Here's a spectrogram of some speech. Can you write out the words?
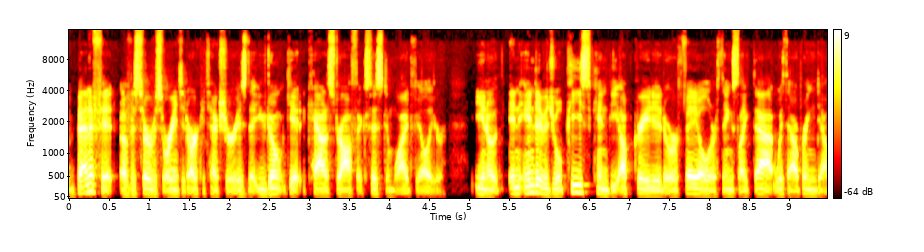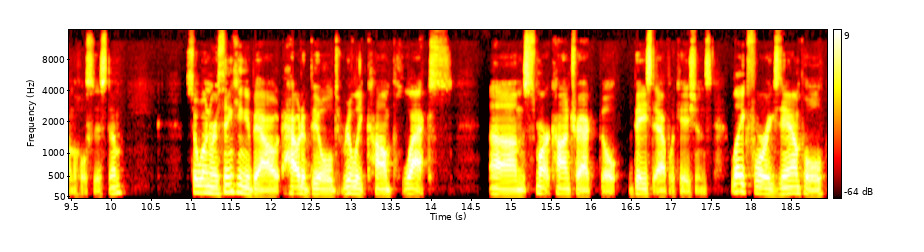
benefit of a service-oriented architecture is that you don't get catastrophic system-wide failure. You know, an individual piece can be upgraded or fail or things like that without bringing down the whole system. So when we're thinking about how to build really complex um, smart contract built based applications, like for example,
